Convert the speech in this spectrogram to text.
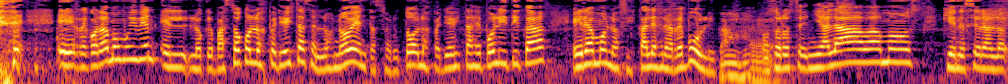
eh, recordamos muy bien el, lo que pasó con los periodistas en los 90, sobre todo los periodistas de política, éramos los fiscales de la República. Nosotros señalábamos quiénes eran los...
